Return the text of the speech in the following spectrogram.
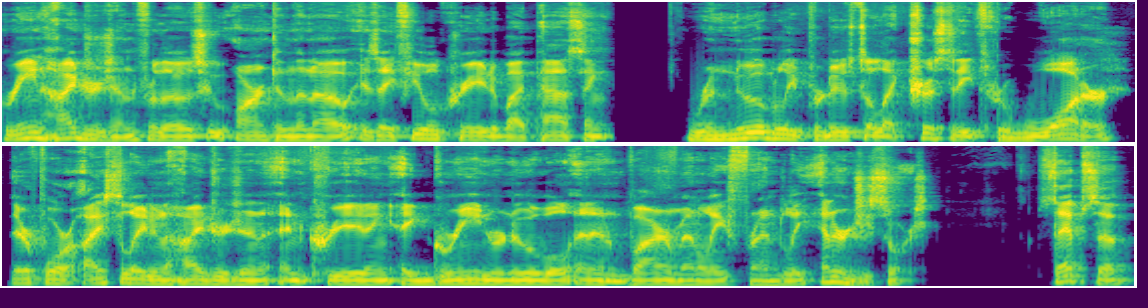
Green hydrogen, for those who aren't in the know, is a fuel created by passing renewably produced electricity through water, therefore isolating the hydrogen and creating a green, renewable, and environmentally friendly energy source. Cepsa,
